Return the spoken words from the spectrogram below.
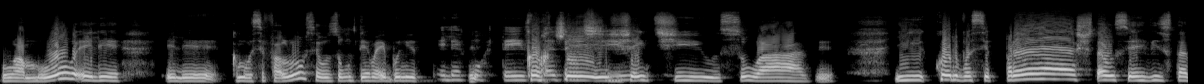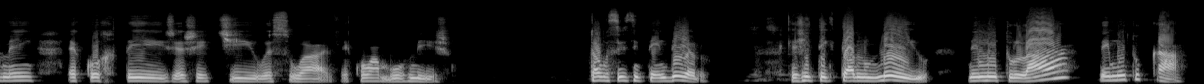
O amor, ele, ele, como você falou, você usou um termo aí bonito. Ele é cortês, cortês ele é gentil. gentil, suave. E quando você presta o serviço também é cortês, é gentil, é suave, é com amor mesmo. Então vocês entenderam? Que a gente tem que estar no meio, nem muito lá, nem muito cá.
